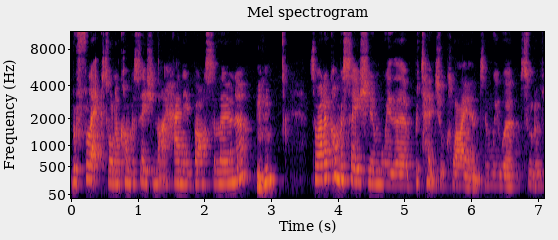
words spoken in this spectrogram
reflect on a conversation that I had in Barcelona. Mm-hmm. So I had a conversation with a potential client, and we were sort of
